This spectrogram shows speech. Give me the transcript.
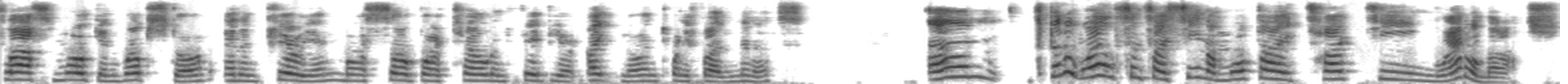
Flash Morgan Webster and Imperium, Marcel Barthel and Fabian Aichner in 25 minutes. Um, it's been a while since I've seen a multi tag team ladder match.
